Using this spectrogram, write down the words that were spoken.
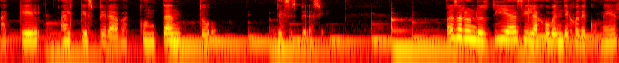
aquel al que esperaba con tanto desesperación. Pasaron los días y la joven dejó de comer,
